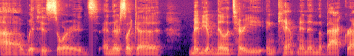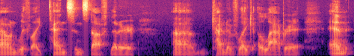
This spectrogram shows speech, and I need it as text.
uh, with his swords. And there's like a maybe a military encampment in the background with like tents and stuff that are um, kind of like elaborate. And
